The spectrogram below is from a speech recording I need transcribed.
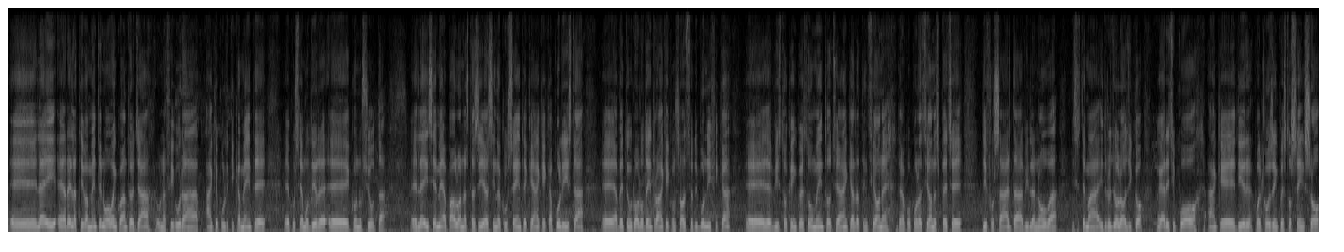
E lei è relativamente nuova in quanto è già una figura anche politicamente eh, possiamo dire eh, conosciuta eh, lei insieme a Paolo Anastasia, il sindaco uscente che è anche capolista, eh, avete un ruolo dentro anche il consorzio di bonifica, eh, visto che in questo momento c'è anche all'attenzione della popolazione, specie di Fossalta, Villanova, il sistema idrogeologico, magari ci può anche dire qualcosa in questo senso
